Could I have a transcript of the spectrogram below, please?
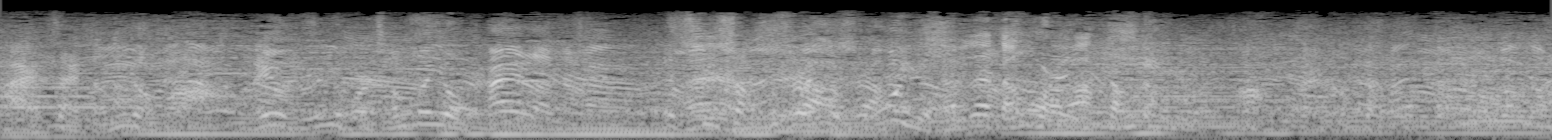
哎，再等等吧，没有准一会儿城门又开了呢。去上是啊是啊，多远？再等会儿吧，等等啊，再等等。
